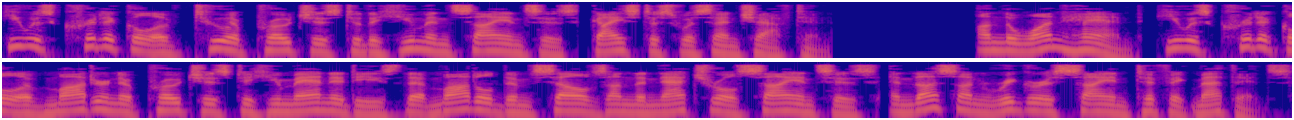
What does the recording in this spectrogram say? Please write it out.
He was critical of two approaches to the human sciences On the one hand, he was critical of modern approaches to humanities that modeled themselves on the natural sciences and thus on rigorous scientific methods.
